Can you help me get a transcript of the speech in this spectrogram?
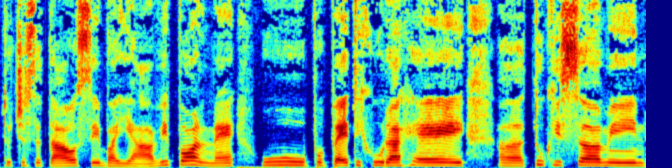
tudi če se ta oseba javi, pol, ne, v po petih urah, hej, uh, tukaj sem in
